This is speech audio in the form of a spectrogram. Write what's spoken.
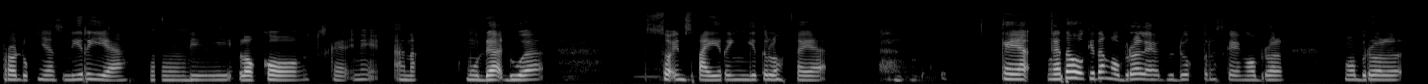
produknya sendiri ya mm. di loko. Terus kayak ini anak muda dua so inspiring gitu loh kayak kayak nggak tahu kita ngobrol ya duduk terus kayak ngobrol ngobrol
